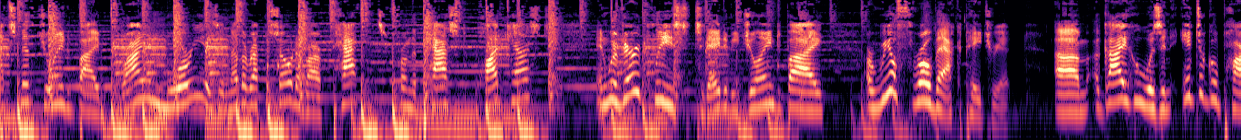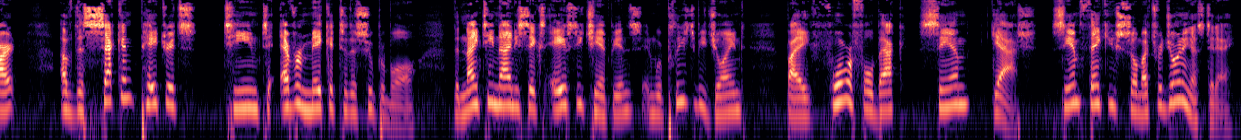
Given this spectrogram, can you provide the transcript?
Matt Smith, joined by Brian Morey, is another episode of our Pat from the Past podcast. And we're very pleased today to be joined by a real throwback Patriot, um, a guy who was an integral part of the second Patriots team to ever make it to the Super Bowl, the 1996 AFC champions. And we're pleased to be joined by former fullback Sam Gash. Sam, thank you so much for joining us today.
